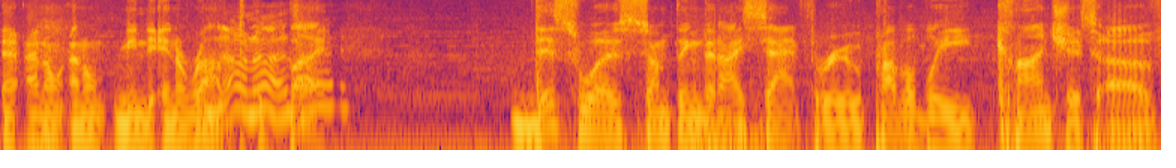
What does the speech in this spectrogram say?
I don't I don't mean to interrupt. No, no, but right. this was something that I sat through, probably conscious of,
